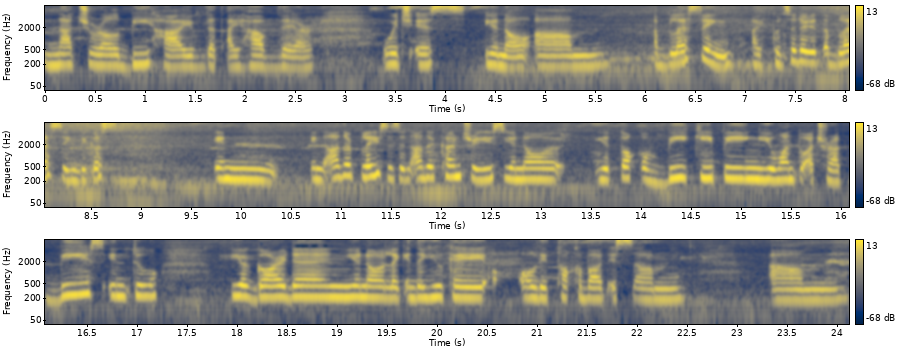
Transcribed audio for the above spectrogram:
natural beehive that I have there which is you know um, a blessing. I consider it a blessing because in in other places in other countries you know you talk of beekeeping you want to attract bees into your garden you know like in the uk all they talk about is um, um,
